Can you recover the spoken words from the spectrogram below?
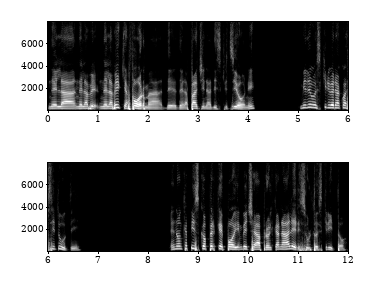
nella, nella, nella, vecchia forma de, della pagina di iscrizioni mi devo iscrivere a quasi tutti e non capisco perché poi invece apro il canale e risulto iscritto.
